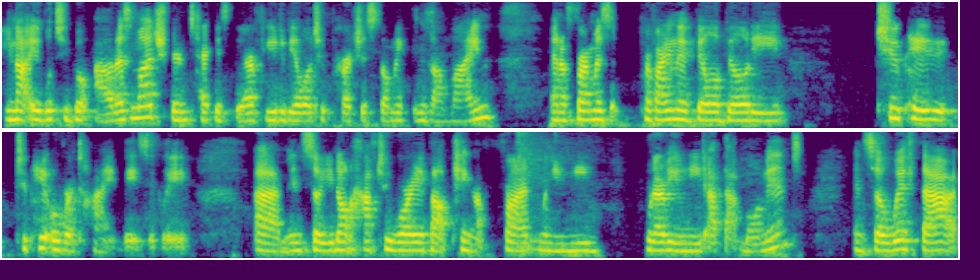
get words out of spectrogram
you're not able to go out as much fintech is there for you to be able to purchase so many things online. And Affirm is providing the availability to pay to pay over time basically. Um, and so you don't have to worry about paying up front when you need whatever you need at that moment. And so with that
